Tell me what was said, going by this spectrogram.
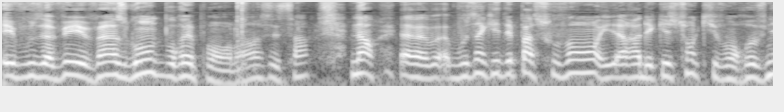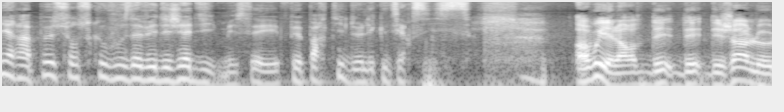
et vous avez 20 secondes pour répondre, hein, c'est ça? Non, euh, vous inquiétez pas, souvent il y aura des questions qui vont revenir un peu sur ce que vous avez déjà dit, mais c'est fait partie de l'exercice. Ah oui, alors déjà, le,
